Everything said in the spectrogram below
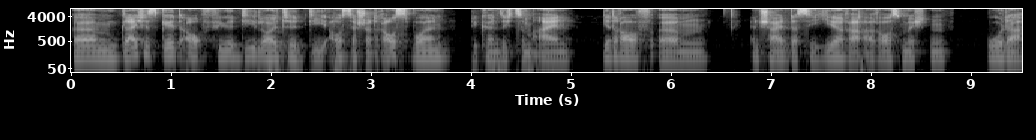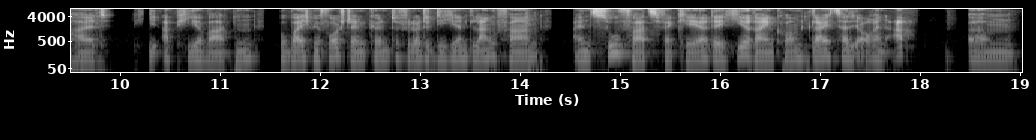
Ähm, Gleiches gilt auch für die Leute, die aus der Stadt raus wollen. Die können sich zum einen hier drauf ähm, entscheiden, dass sie hier ra raus möchten oder halt hier, ab hier warten. Wobei ich mir vorstellen könnte, für Leute, die hier entlang fahren, ein Zufahrtsverkehr, der hier reinkommt, gleichzeitig auch ein, Ab, ähm,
